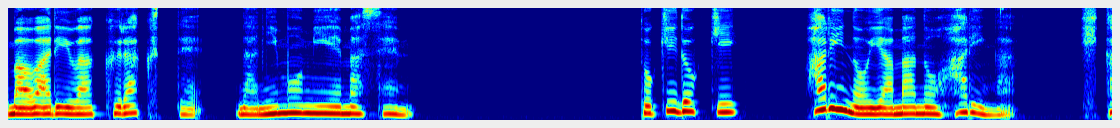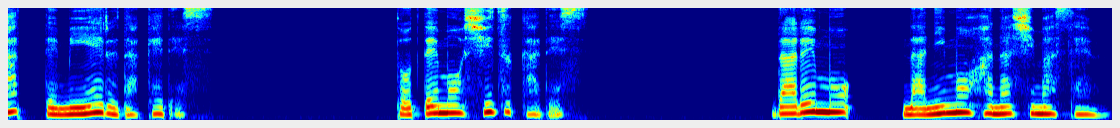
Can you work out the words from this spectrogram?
周りは暗くて何も見えません。時々針の山の針が光って見えるだけです。とても静かです。誰も何も話しません。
